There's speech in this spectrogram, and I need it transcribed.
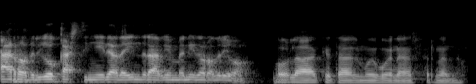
a Rodrigo Castiñeira de Indra. Bienvenido, Rodrigo. Hola, ¿qué tal? Muy buenas, Fernando.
